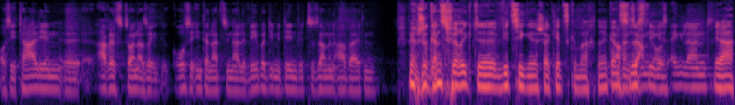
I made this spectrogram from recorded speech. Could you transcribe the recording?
aus Italien, äh, Ariston, also große internationale Weber, die mit denen wir zusammenarbeiten. Wir haben schon ganz verrückte, witzige Jacketts gemacht, ne? Ganz auch ein Samt lustige. aus England. Ja,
